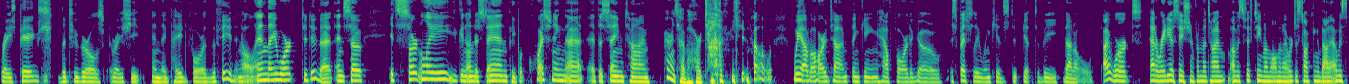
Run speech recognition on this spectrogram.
raised pigs. The two girls raised sheep and they paid for the feed and all. And they worked to do that. And so it's certainly, you can understand people questioning that at the same time. Parents have a hard time, you know we have a hard time thinking how far to go, especially when kids get to be that old. I worked at a radio station from the time I was 15. My mom and I were just talking about it. I was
